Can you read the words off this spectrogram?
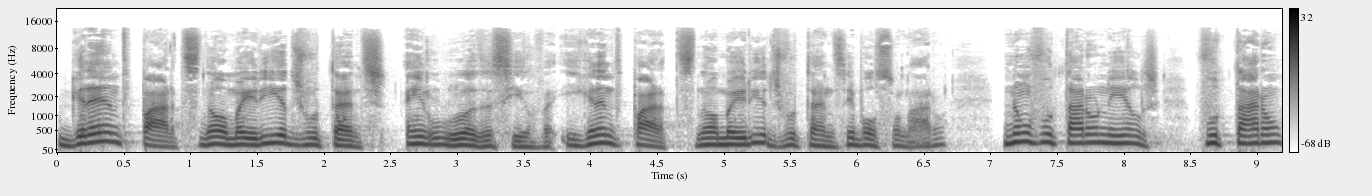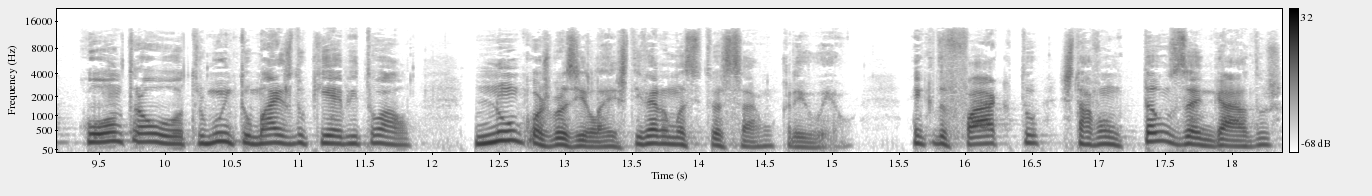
Grande parte, se não a maioria dos votantes em Lula da Silva e grande parte, se não a maioria dos votantes em Bolsonaro, não votaram neles. Votaram contra o outro, muito mais do que é habitual. Nunca os brasileiros tiveram uma situação, creio eu, em que de facto estavam tão zangados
